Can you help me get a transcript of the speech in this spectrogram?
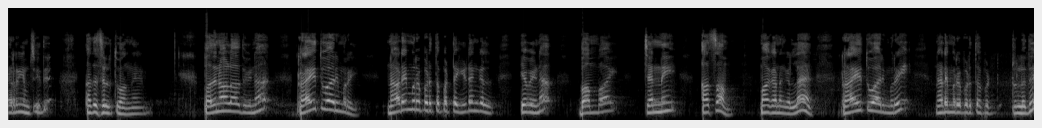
நிர்ணயம் செய்து அதை செலுத்துவாங்க. பதினாலாவது வினா ரயத்துவாரி முறை நடைமுறைப்படுத்தப்பட்ட இடங்கள் எவைனா பம்பாய் சென்னை அசாம் மாகாணங்களில் ராயத்துவாரி முறை நடைமுறைப்படுத்தப்பட்டுள்ளது.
